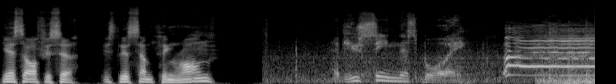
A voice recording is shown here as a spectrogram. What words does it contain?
Yes, officer. Is there something wrong? Have you seen this boy? Ah!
